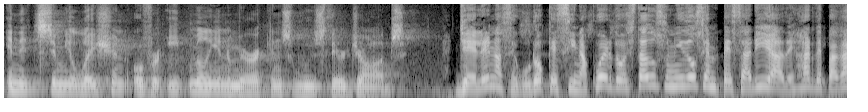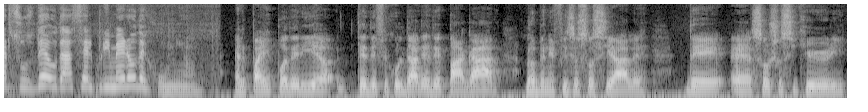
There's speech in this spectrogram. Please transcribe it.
In its simulation, over 8 million Americans lose their jobs. Yellen aseguró que sin acuerdo Estados Unidos empezaría a dejar de pagar sus deudas el primero de junio. El país podría tener dificultades de pagar los beneficios sociales de eh, Social Security,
